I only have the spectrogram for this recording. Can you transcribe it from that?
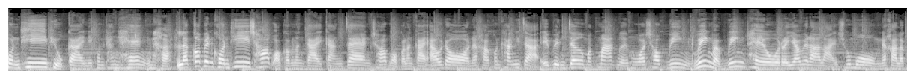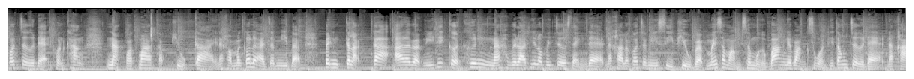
คนที่ผิวกายเนี่ยค่อนข้างแห้งนะคะแล้วก็เป็นคนที่ชอบออกกำลังกายกลางแจ้ง ชอบออกกำลังกาย outdoor นะคะค่อนข้างที่จะเอเวนเจอร์มากๆเลยเพราะว่าชอบวิ่ง วิ่งแบบวิ่งเทรลระยะเวลาหลายชั่วโมงนะคะแล้วก็เจอแดดค่อนข้างหนักมากๆกับผิวกายนะคะมันก็เลยอาจจะมีแบบเป็นกระกระอะไรแบบนี้ที่เกิดขึ้นนะเวลาที่เราไปเจอแสงแดดนะคะ แล้วก็จะมีสีผิวแบบไม่สม่ำเสมอบ้างในบางส่วนที่ต้องเจอแดดนะคะ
